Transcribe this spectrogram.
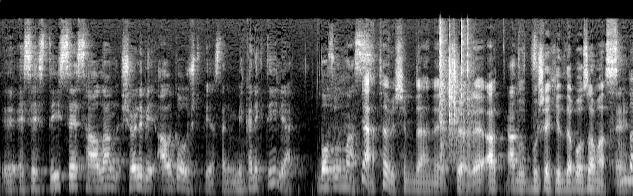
Tabii. e, SSD ise sağlam şöyle bir algı oluştu piyasada. Hani mekanik değil ya bozulmaz. Ya tabii şimdi hani şöyle at, At bu, bu şekilde bozamazsın Evet. da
